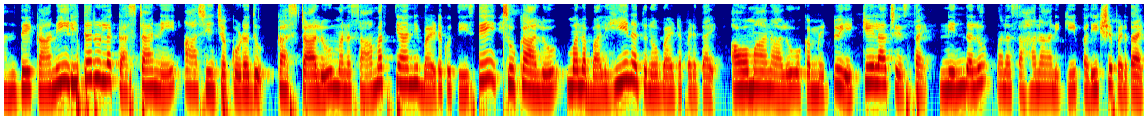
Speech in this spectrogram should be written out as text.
అంతేకాని ఇతరుల కష్టాన్ని ఆశించకూడదు. కష్టాలు మన సామర్థ్యాన్ని బయటకు తీస్తే సుఖాలు మన బలహీనతను బయట పెడతాయి అవమానాలు ఒక మెట్టు ఎక్కేలా చేస్తాయి. నిందలు మన సహనానికి పరీక్ష పెడతాయి.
